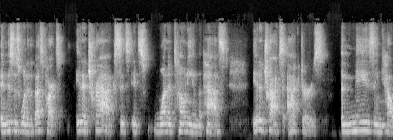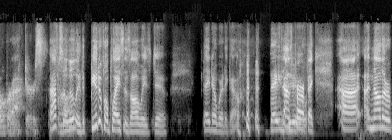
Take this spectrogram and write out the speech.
and this is one of the best parts, it attracts, it's it's won a Tony in the past. It attracts actors, amazing caliber actors. Absolutely. From, the beautiful places always do. They know where to go. They sounds do. perfect. Uh, another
